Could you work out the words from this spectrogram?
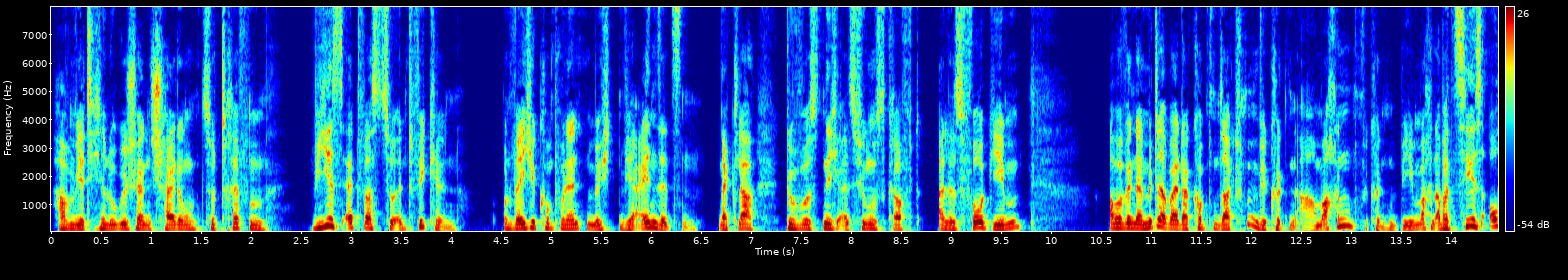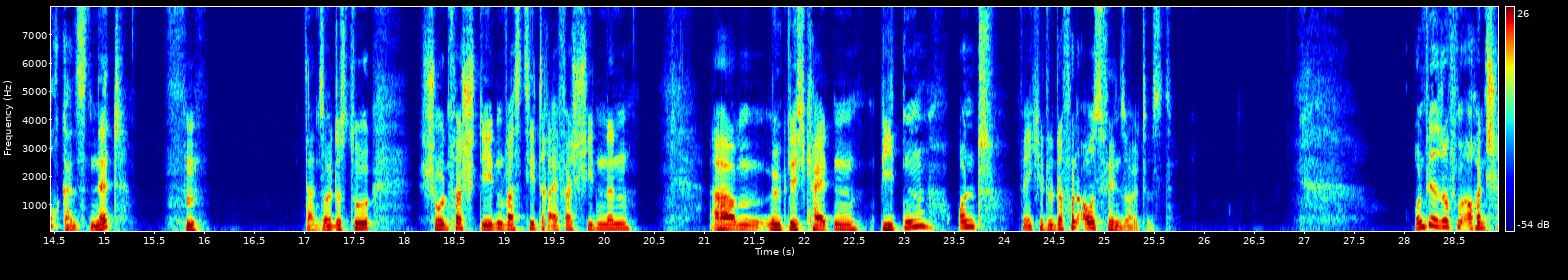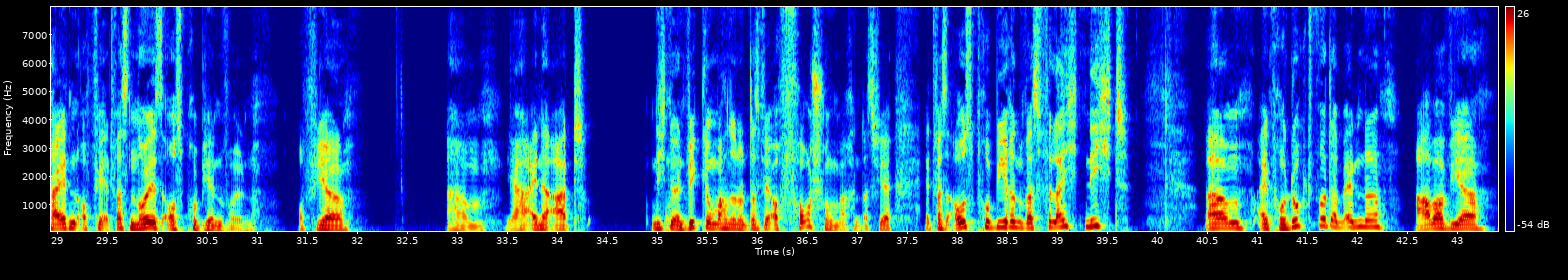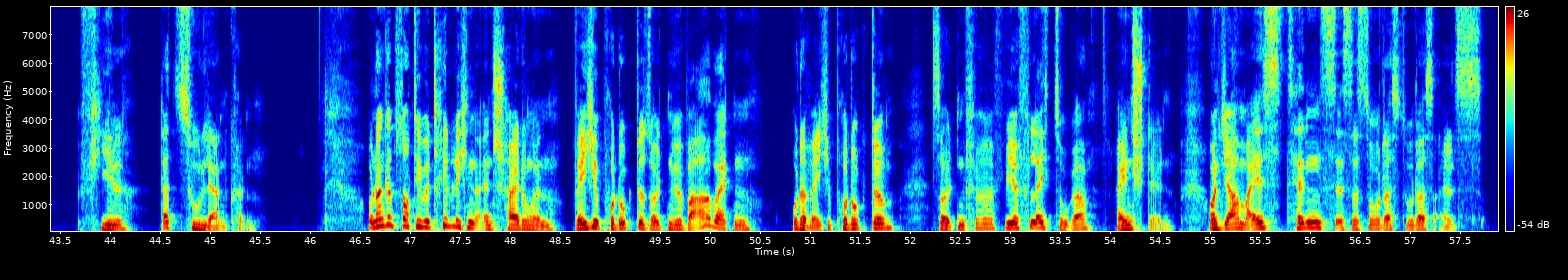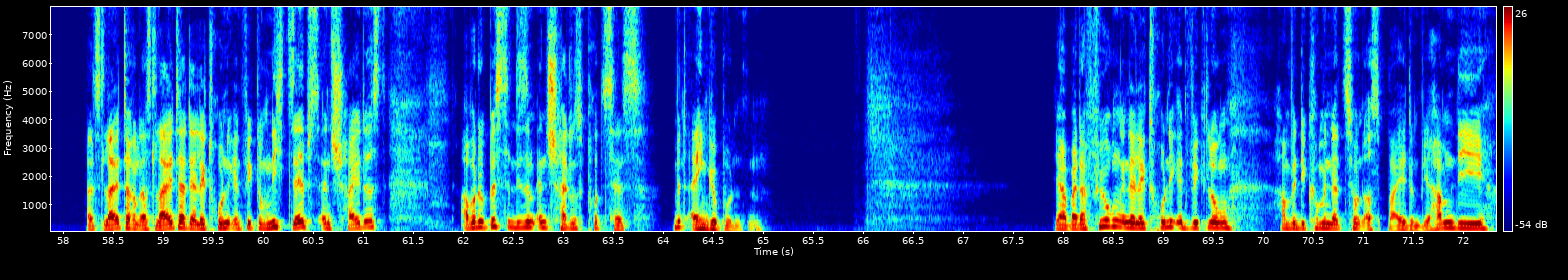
haben wir technologische Entscheidungen zu treffen. Wie ist etwas zu entwickeln? Und welche Komponenten möchten wir einsetzen? Na klar, du wirst nicht als Führungskraft alles vorgeben, aber wenn der Mitarbeiter kommt und sagt, hm, wir könnten A machen, wir könnten B machen, aber C ist auch ganz nett, hm, dann solltest du schon verstehen, was die drei verschiedenen ähm, Möglichkeiten bieten und welche du davon auswählen solltest. Und wir dürfen auch entscheiden, ob wir etwas Neues ausprobieren wollen. Ob wir ähm, ja eine Art nicht nur Entwicklung machen, sondern dass wir auch Forschung machen, dass wir etwas ausprobieren, was vielleicht nicht ähm, ein Produkt wird am Ende, aber wir viel dazulernen können. Und dann gibt's noch die betrieblichen Entscheidungen. Welche Produkte sollten wir bearbeiten? Oder welche Produkte sollten wir vielleicht sogar einstellen? Und ja, meistens ist es so, dass du das als, als Leiterin, als Leiter der Elektronikentwicklung nicht selbst entscheidest, aber du bist in diesem Entscheidungsprozess mit eingebunden. Ja, bei der Führung in der Elektronikentwicklung haben wir die Kombination aus beidem. Wir haben die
